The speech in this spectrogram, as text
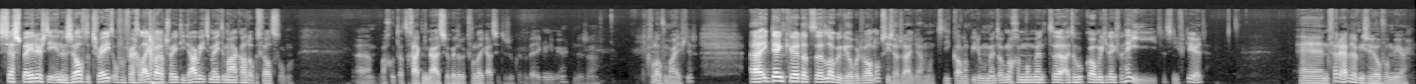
zes spelers die in eenzelfde trade of een vergelijkbare trade die daar weer iets mee te maken hadden op het veld stonden. Eh, maar goed, dat ga ik niet meer uitzoeken. Dat heb ik van de week uit zitten zoeken. Dat weet ik nu niet meer. Dus eh, geloof me maar eventjes. Eh, ik denk dat Logan Gilbert wel een optie zou zijn, ja. Want die kan op ieder moment ook nog een moment uit de hoek komen dat je denkt van... Hé, hey, dat is niet verkeerd. En verder hebben ze ook niet zo heel veel meer.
